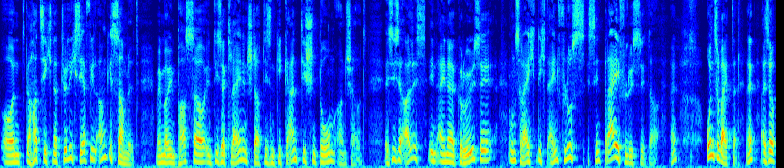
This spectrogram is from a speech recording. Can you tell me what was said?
Und da hat sich natürlich sehr viel angesammelt, wenn man in Passau, in dieser kleinen Stadt, diesen gigantischen Dom anschaut. Es ist ja alles in einer Größe, uns reicht nicht ein Fluss, es sind drei Flüsse da. Und so weiter. Also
